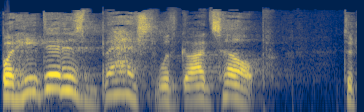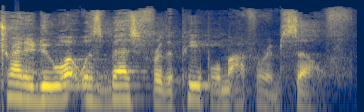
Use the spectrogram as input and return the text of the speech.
But he did his best with God's help to try to do what was best for the people, not for himself.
